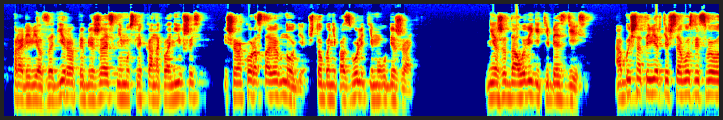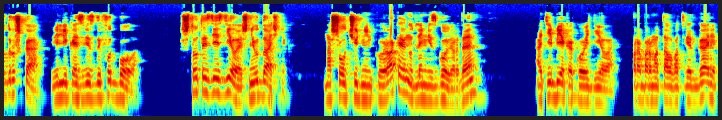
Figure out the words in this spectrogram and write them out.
– проревел Задира, приближаясь к нему слегка наклонившись и широко расставив ноги, чтобы не позволить ему убежать. «Не ожидал увидеть тебя здесь. Обычно ты вертишься возле своего дружка, великой звезды футбола. Что ты здесь делаешь, неудачник? Нашел чудненькую раковину для мисс Говер, да?» «А тебе какое дело?» – пробормотал в ответ Гарри,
